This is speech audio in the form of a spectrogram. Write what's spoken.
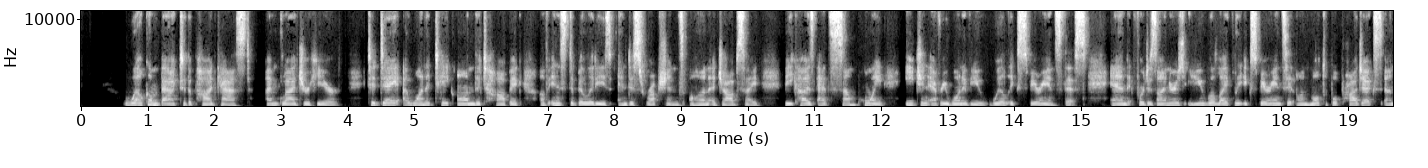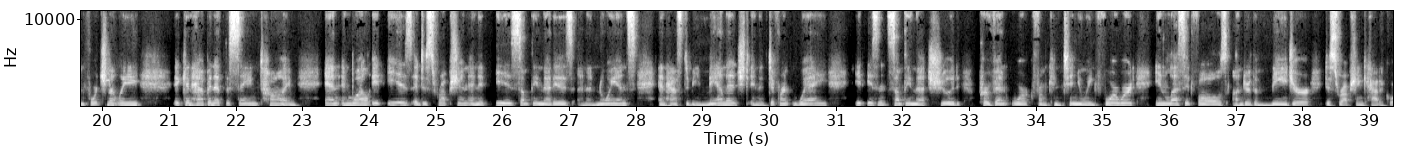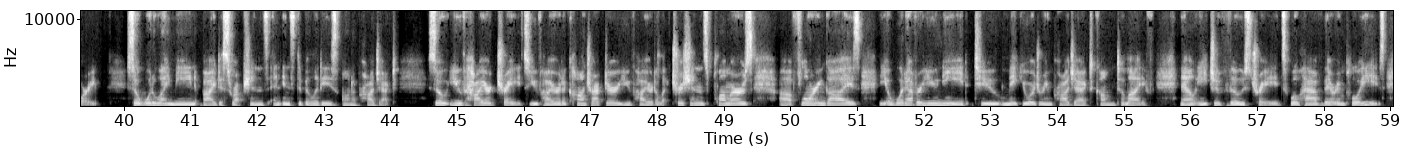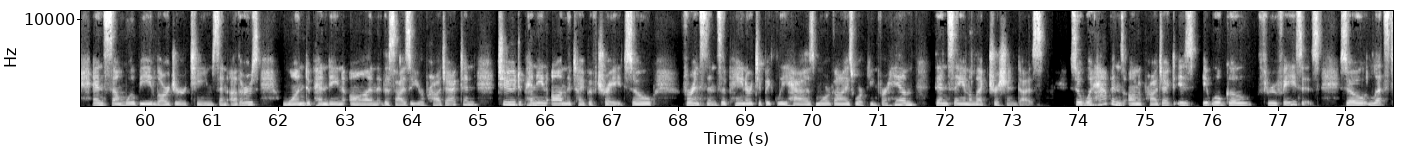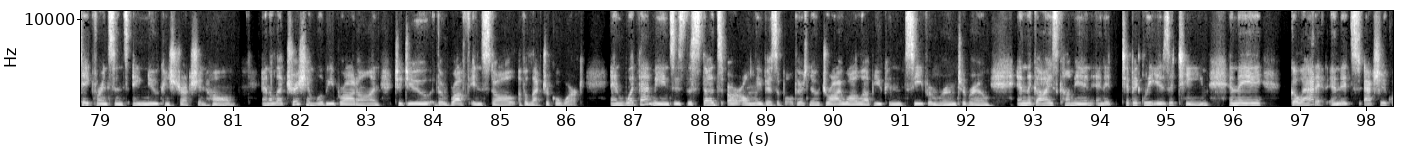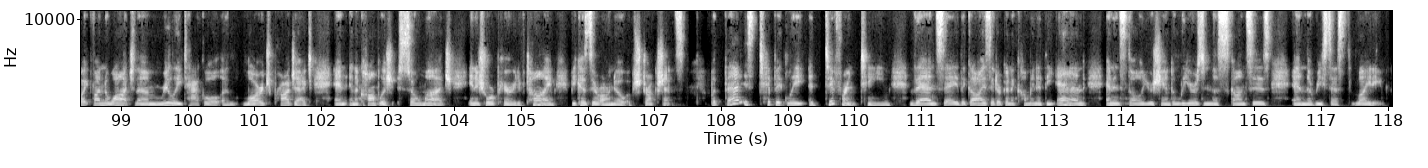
Welcome back to the podcast. I'm glad you're here. Today, I want to take on the topic of instabilities and disruptions on a job site because at some point, each and every one of you will experience this. And for designers, you will likely experience it on multiple projects. Unfortunately, it can happen at the same time. And, and while it is a disruption and it is something that is an annoyance and has to be managed in a different way, it isn't something that should prevent work from continuing forward unless it falls under the major disruption category. So, what do I mean by disruptions and instabilities on a project? So you've hired trades, you've hired a contractor, you've hired electricians, plumbers, uh, flooring guys, you know, whatever you need to make your dream project come to life. Now, each of those trades will have their employees, and some will be larger teams than others, one depending on the size of your project, and two depending on the type of trade. So for instance, a painter typically has more guys working for him than, say, an electrician does. So, what happens on a project is it will go through phases. So, let's take, for instance, a new construction home. An electrician will be brought on to do the rough install of electrical work. And what that means is the studs are only visible. There's no drywall up. You can see from room to room. And the guys come in, and it typically is a team, and they go at it. And it's actually quite fun to watch them really tackle a large project and, and accomplish so much in a short period of time because there are no obstructions. But that is typically a different team than, say, the guys that are going to come in at the end and install your chandeliers and the sconces and the recessed lighting.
